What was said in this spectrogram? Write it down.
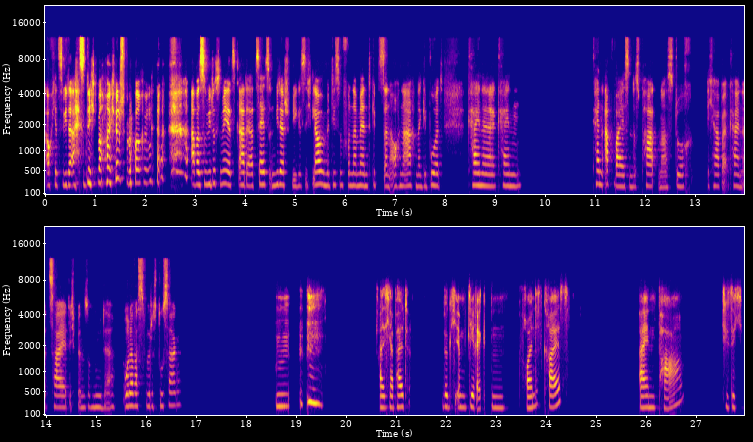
auch jetzt wieder als Nicht-Mama gesprochen. Aber so wie du es mir jetzt gerade erzählst und widerspiegelst, ich glaube, mit diesem Fundament gibt es dann auch nach einer Geburt keine, kein, kein Abweisen des Partners durch, ich habe keine Zeit, ich bin so müde. Oder was würdest du sagen? Mm. Also ich habe halt wirklich im direkten Freundeskreis ein Paar, die sich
